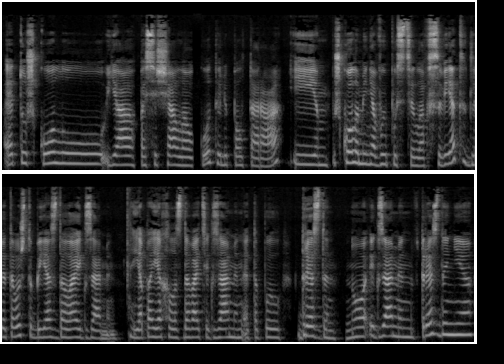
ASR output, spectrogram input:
Эту школу я посещала год или полтора, и школа меня выпустила в свет для того, чтобы я сдала экзамен. Я поехала сдавать экзамен, это был Дрезден. Но экзамен в Дрездене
